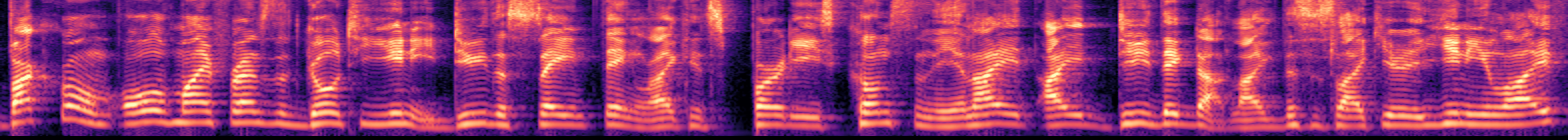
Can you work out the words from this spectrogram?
back home, all of my friends that go to uni do the same thing. Like it's parties constantly, and I I do dig that. Like this is like your uni life.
